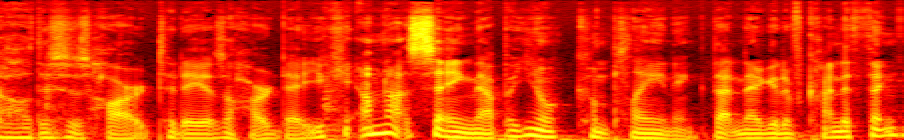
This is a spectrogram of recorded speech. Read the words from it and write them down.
"Oh, this is hard. Today is a hard day." You can't. I'm not saying that, but you know, complaining, that negative kind of thing.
